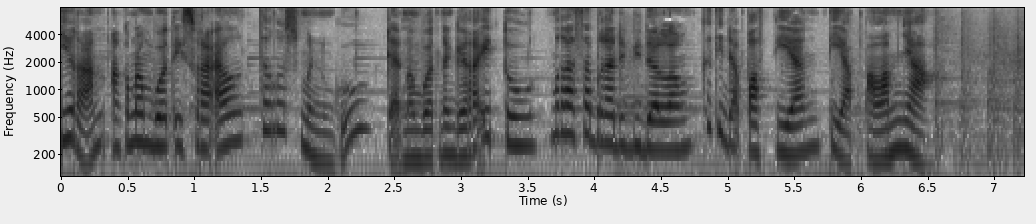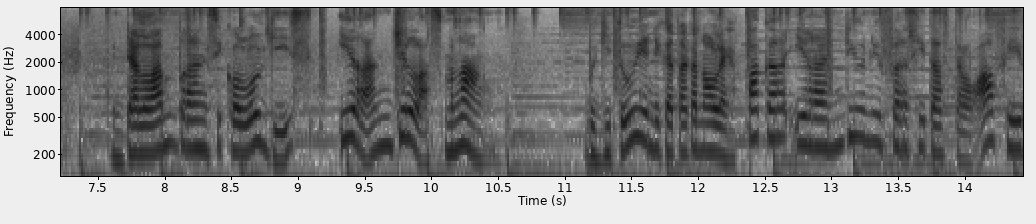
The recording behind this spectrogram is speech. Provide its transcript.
Iran akan membuat Israel terus menunggu dan membuat negara itu merasa berada di dalam ketidakpastian tiap malamnya. Dalam perang psikologis, Iran jelas menang. Begitu yang dikatakan oleh pakar Iran di Universitas Tel Aviv,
